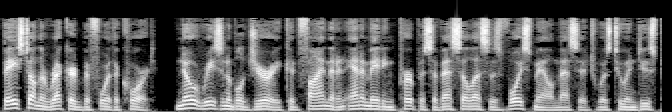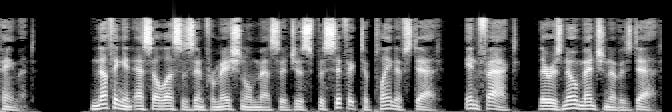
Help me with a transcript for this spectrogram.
Based on the record before the court, no reasonable jury could find that an animating purpose of SLS's voicemail message was to induce payment. Nothing in SLS's informational message is specific to plaintiff's debt, in fact, there is no mention of his debt.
